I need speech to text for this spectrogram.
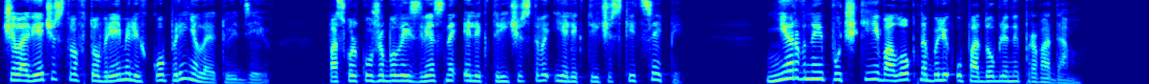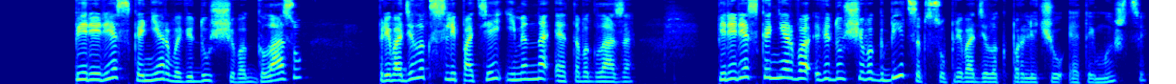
Человечество в то время легко приняло эту идею поскольку уже было известно электричество и электрические цепи. Нервные пучки и волокна были уподоблены проводам. Перерезка нерва, ведущего к глазу, приводила к слепоте именно этого глаза. Перерезка нерва, ведущего к бицепсу, приводила к параличу этой мышцы.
